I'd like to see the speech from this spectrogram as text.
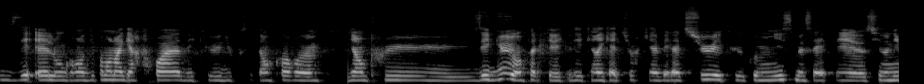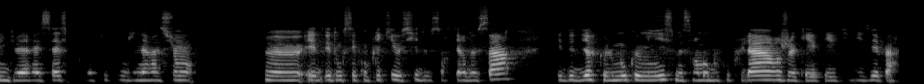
ils et elles ont grandi pendant la guerre froide et que du coup c'était encore euh, bien plus aigu en fait les, caricatures qu'il y avait là-dessus et que le communisme ça a été euh, synonyme du RSS pour toute une génération et, donc c'est compliqué aussi de sortir de ça et de dire que le mot communisme, c'est un mot beaucoup plus large, qui a été utilisé par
